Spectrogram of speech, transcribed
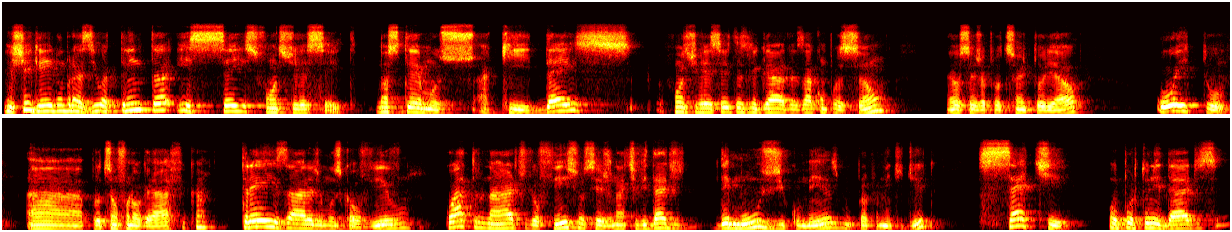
e cheguei no Brasil a 36 fontes de receita. Nós temos aqui 10 fontes de receitas ligadas à composição, né, ou seja, à produção editorial, 8 à produção fonográfica, 3 à área de música ao vivo, 4 na arte de ofício, ou seja, na atividade de músico mesmo, propriamente dito, 7 oportunidades,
